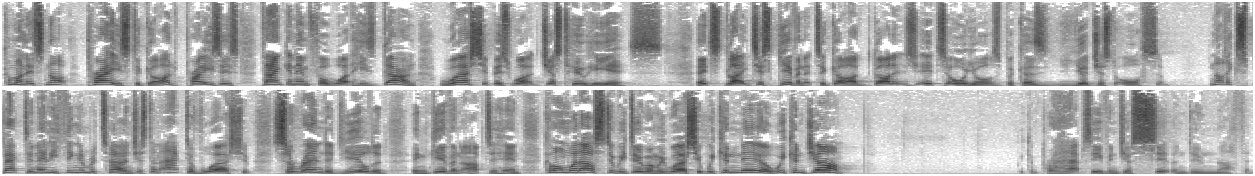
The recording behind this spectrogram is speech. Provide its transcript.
Come on, it's not praise to God. Praise is thanking Him for what He's done. Worship is what? Just who He is. It's like just giving it to God. God, it's, it's all yours because you're just awesome. Not expecting anything in return, just an act of worship, surrendered, yielded, and given up to Him. Come on, what else do we do when we worship? We can kneel, we can jump, we can perhaps even just sit and do nothing.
